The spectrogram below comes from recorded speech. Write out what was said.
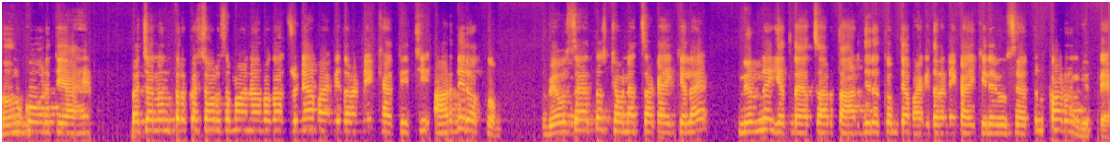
ऋणकोवरती आहे. त्याच्यानंतर कशावर समावना बघा जुन्या भागीदारांनी ख्यातीची अर्धी रक्कम व्यवसायातच ठेवण्याचा काय केलाय? निर्णय घेतला. याचा अर्थ अर्धी रक्कम त्या भागीदारांनी काय केले? व्यवसायातून काढून घेतले.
